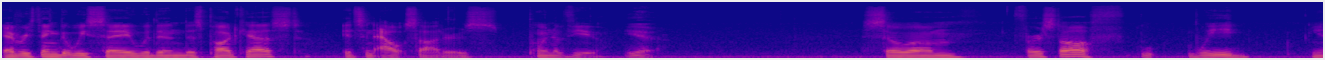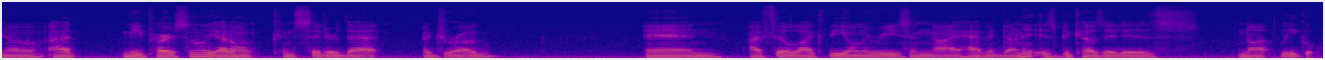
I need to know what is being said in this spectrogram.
everything that we say within this podcast, it's an outsider's point of view. Yeah. So um first off, w- weed, you know, I me personally, I don't consider that a drug. And I feel like the only reason I haven't done it is because it is not legal.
